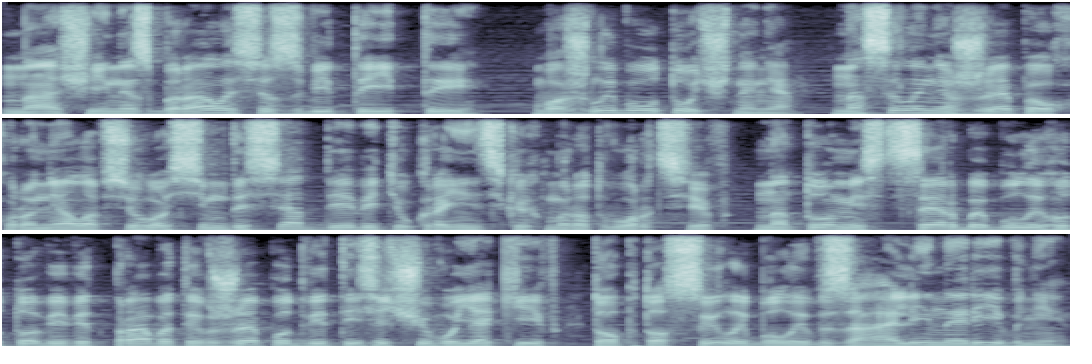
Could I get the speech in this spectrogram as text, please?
Наші й не збиралися звідти йти. Важливе уточнення: населення Жепи охороняло всього 79 українських миротворців. Натомість серби були готові відправити в Жепу 2000 вояків, тобто сили були взагалі нерівні.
